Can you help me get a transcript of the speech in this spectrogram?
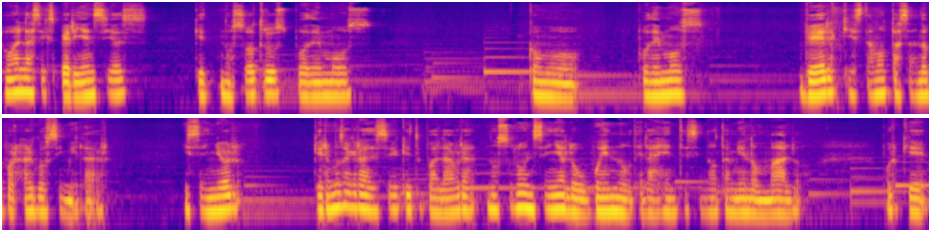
todas las experiencias que nosotros podemos como podemos ver que estamos pasando por algo similar. Y Señor, queremos agradecer que tu palabra no solo enseña lo bueno de la gente, sino también lo malo, porque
